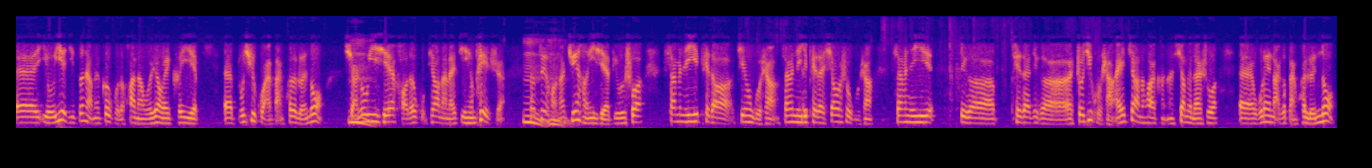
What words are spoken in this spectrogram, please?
呃有业绩增长的个股的话呢，我认为可以呃不去管板块的轮动，选入一些好的股票呢来进行配置。那最好呢，均衡一些，比如说三分之一配到金融股上，三分之一配在销售股上，三分之一这个配在这个周期股上。哎，这样的话可能相对来说，呃，无论哪个板块轮动，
